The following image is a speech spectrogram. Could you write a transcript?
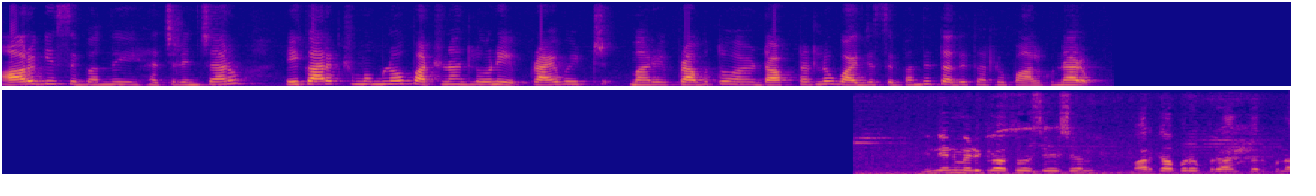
ఆరోగ్య సిబ్బంది హెచ్చరించారు. ఈ కార్యక్రమంలో పట్టణంలోని ప్రైవేట్ మరియు ప్రభుత్వ డాక్టర్లు వైద్య సిబ్బంది తదితరులు పాల్గొన్నారు. Indian medical association Markapuram branch తరఫున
